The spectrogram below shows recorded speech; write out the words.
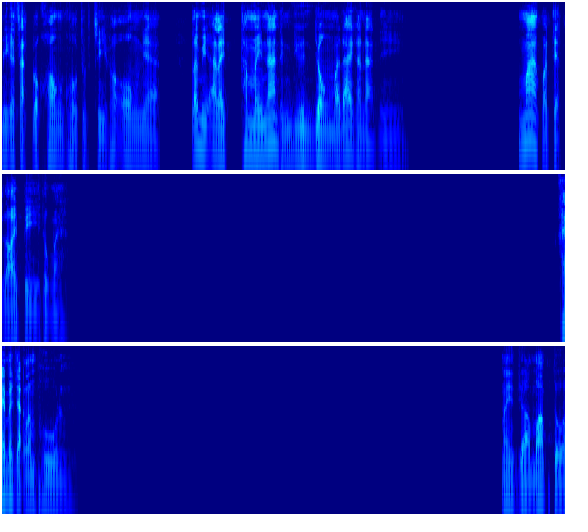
มีกษัตริย์ปกครอง 64 พระองค์เนี่ย แล้วมีอะไรทำไมน่านถึงยืนยงมาได้ขนาดนี้ มากกว่า 700 ปีถูกไหม ใครมาจากลำพูน ไม่ยอมมอบตัว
